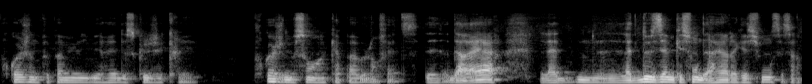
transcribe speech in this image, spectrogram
Pourquoi je ne peux pas me libérer de ce que j'ai créé? Pourquoi je me sens incapable, en fait? Derrière, la, deuxième question derrière la question, c'est ça.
